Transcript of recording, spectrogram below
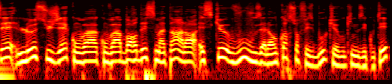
C'est le sujet qu'on va, aborder ce matin. Alors, est-ce que vous, vous allez encore sur Facebook, vous qui nous écoutez?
